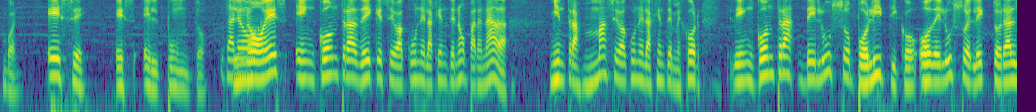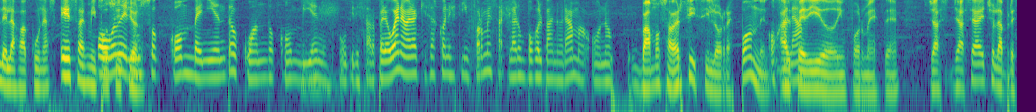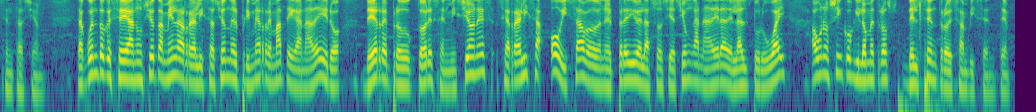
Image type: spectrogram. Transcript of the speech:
Bueno, ese es el punto. No es en contra de que se vacune la gente, no, para nada. Mientras más se vacune la gente, mejor. En contra del uso político o del uso electoral de las vacunas. Esa es mi o del posición. uso conveniente o cuando conviene utilizar. Pero bueno, ahora quizás con este informe se aclara un poco el panorama o no. Vamos a ver si, si lo responden Ojalá. al pedido de informe este. Ya, se ha hecho la presentación. Te cuento que se anunció también la realización del primer remate ganadero de reproductores en Misiones. Se realiza hoy sábado en el predio de la Asociación Ganadera del Alto Uruguay, a unos 5 kilómetros del centro de San Vicente.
